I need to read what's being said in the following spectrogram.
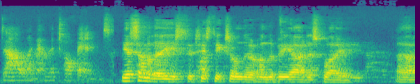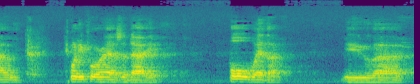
Darwin and the top end. Yeah, some of the statistics on the on the VR display, um, 24 hours a day, all weather. You uh,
